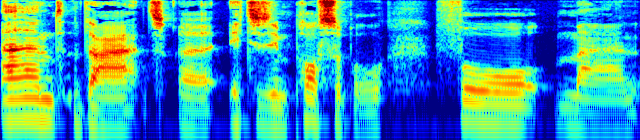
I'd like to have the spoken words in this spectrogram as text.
and that uh, it is impossible for man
